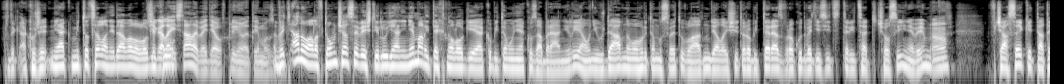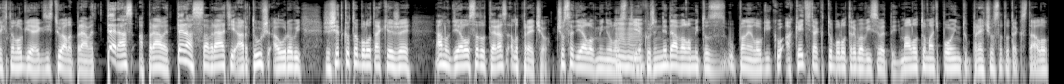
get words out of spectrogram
Tak akože nejak mi to celé nedávalo logiku. Čak, ale aj stále vedia ovplyvňovať tie mozgy. Veď áno, ale v tom čase, vieš, tí ľudia ani nemali technológie, ako by tomu nejako zabránili a oni už dávno mohli tomu svetu vládnuť, ale išli to robiť teraz v roku 2030 čosi, neviem. No v čase, keď tá technológia existuje, ale práve teraz a práve teraz sa vráti Artuš a urobi, že všetko to bolo také, že áno, dialo sa to teraz, ale prečo? Čo sa dialo v minulosti? Mm-hmm. Akože nedávalo mi to z úplne logiku a keď, tak to bolo treba vysvetliť. Malo to mať pointu, prečo sa to tak stalo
